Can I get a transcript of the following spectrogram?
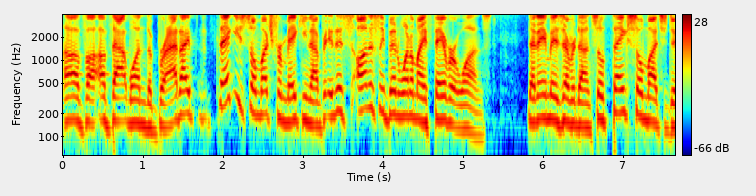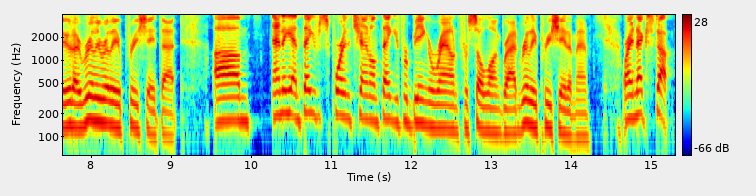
of uh, of that one, the Brad. I thank you so much for making that. It has honestly been one of my favorite ones that anybody's ever done. So thanks so much, dude. I really really appreciate that. Um, and again, thank you for supporting the channel and thank you for being around for so long, Brad. Really appreciate it, man. All right, next up,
